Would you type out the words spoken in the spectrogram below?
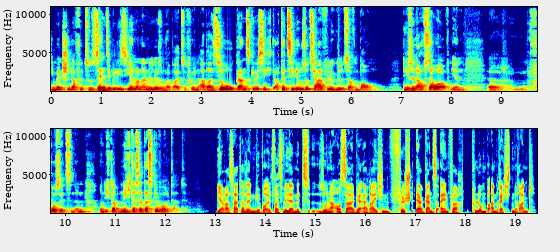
die Menschen dafür zu sensibilisieren und eine Lösung herbeizuführen. Aber so ganz gewiss nicht. Auch der CDU-Sozialflügel ist auf dem Baum. Die sind auch sauer auf ihren äh, Vorsitzenden. Und ich glaube nicht, dass er das gewollt hat. Ja, was hat er denn gewollt? Was will er mit so einer Aussage erreichen? Fischt er ganz einfach plump am rechten Rand?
